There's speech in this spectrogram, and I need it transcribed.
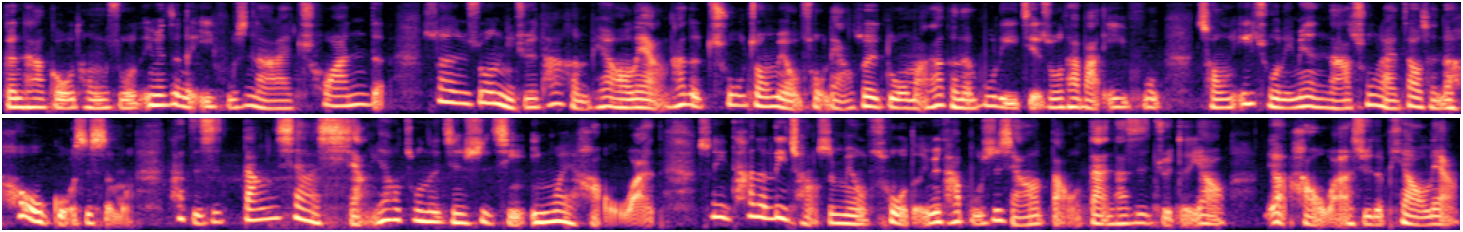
跟他沟通说，因为这个衣服是拿来穿的。虽然说你觉得它很漂亮，他的初衷没有错，两岁多嘛，他可能不理解说他把衣服从衣橱里面拿出来造成的后果是什么。他只是当下想要做那件事情，因为好玩，所以他的立场是没有错的。因为他不是想要捣蛋，他是觉得要要好玩，觉得漂亮。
